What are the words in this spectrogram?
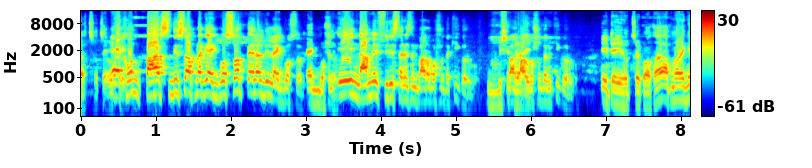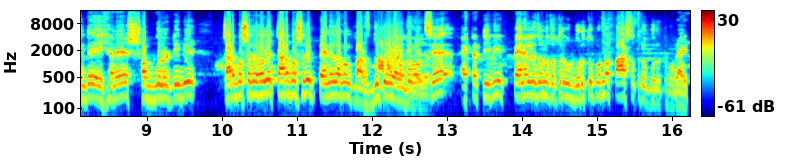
আচ্ছা আচ্ছা এখন পার্স দিচ্ছে আপনাকে এক বছর প্যানেল দিলে এক বছর। এক বছর। এই নামে ফ্রি সার্ভিস বারো বছর কি করব? বিশ- বা পাঁচ right. বছর কি করব? এটাই হচ্ছে কথা। আপনারা কিন্তু এখানে সবগুলো টিভির চার বছরের হলে চার বছরের প্যানেল এবং পার্স দুটো ওয়ারেন্টি হচ্ছে একটা টিভি প্যানেলের জন্য যতটুকু গুরুত্বপূর্ণ পার্স ততটুকু গুরুত্বপূর্ণ। রাইট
